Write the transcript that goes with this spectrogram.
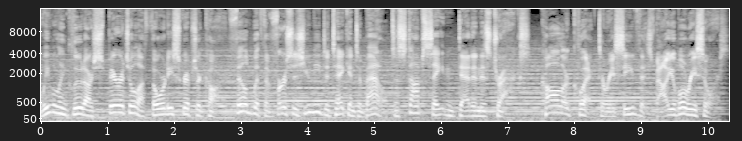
we will include our spiritual authority scripture card filled with the verses you need to take into battle to stop Satan dead in his tracks. Call or click to receive this valuable resource.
